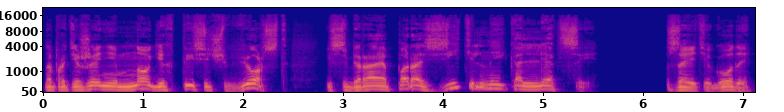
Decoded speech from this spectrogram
на протяжении многих тысяч верст – и собирая поразительные коллекции. За эти годы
